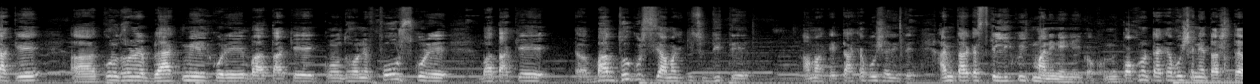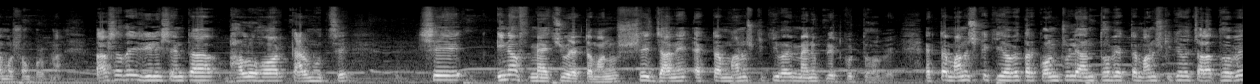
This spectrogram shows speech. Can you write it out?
তাকে কোনো ধরনের ব্ল্যাকমেল করে বা তাকে কোনো ধরনের ফোর্স করে বা তাকে বাধ্য করছি আমাকে কিছু দিতে আমাকে টাকা পয়সা দিতে। আমি তার কাছ থেকে লিকুইড মানি নেই কখনো। কখনো টাকা পয়সা নিয়ে তার সাথে আমার সম্পর্ক না। তার সাথে রিলেশনটা ভালো হওয়ার কারণ হচ্ছে, সে ইনাফ ম্যাচিওর একটা মানুষ। সে জানে একটা মানুষকে কীভাবে ম্যানিপুলেট করতে হবে। একটা মানুষকে কীভাবে তার কন্ট্রোলে আনতে হবে, একটা মানুষকে কীভাবে চালাতে হবে,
